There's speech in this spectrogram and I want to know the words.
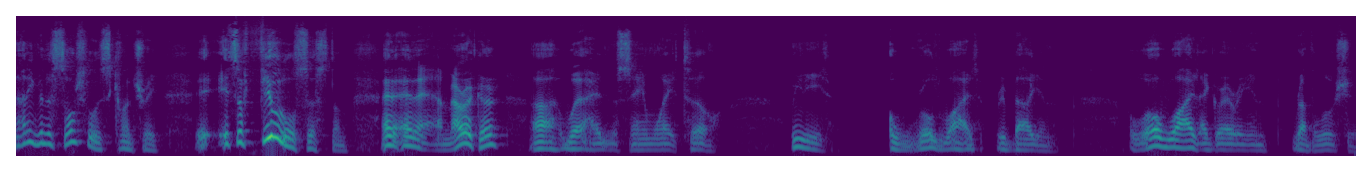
not even a socialist country. It's a feudal system. And, and America, uh, we're heading the same way too. We need a worldwide rebellion, a worldwide agrarian revolution.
